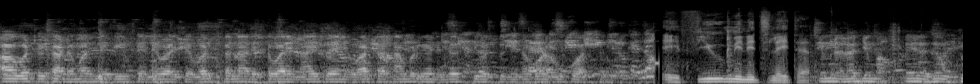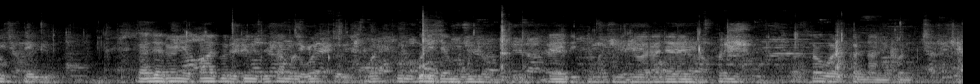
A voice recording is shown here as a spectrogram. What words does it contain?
આ વર્ષે સાઠ દિવસે લેવાય છે વર્ત કરનારે સવારે નાહી ધોઈને વાર્તા સાંભળવી અને દસ દિવસ સુધી નકોડા ઉપવાસ કરવો. A few minutes later. તેમના રાજ્યમાં પહેલા જવું સુખ થઈ ગયું. રાજા રાણીએ પાંચ વર્ષ જેવી દિશામાં વર્ત કર્યું. વર્ત પૂરું કરી તેમ ઉજવણ જય દિશામાં તમે જેવા રાજા રાણી ફરી સૌ વર્ત કરનારને પણ. જય.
